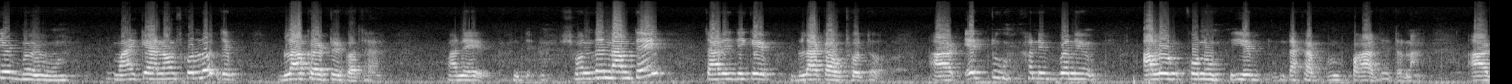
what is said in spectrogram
যে মাইকে অ্যানাউন্স করল যে ব্ল্যাক আউটের কথা। মানে সন্ধ্যে নামতেই চারিদিকে ব্ল্যাক আউট হতো। আর একটুখানি মানে আলোর কোনো ইয়ে দেখা পাওয়া যেত না। আর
